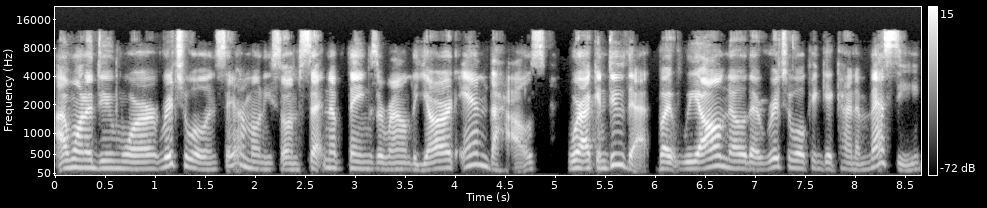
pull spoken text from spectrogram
I want to do more ritual and ceremony. So I'm setting up things around the yard and the house where I can do that. But we all know that ritual can get kind of messy.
